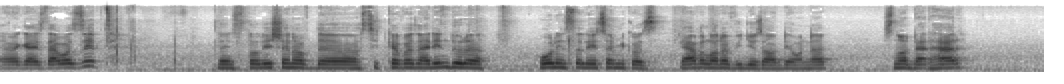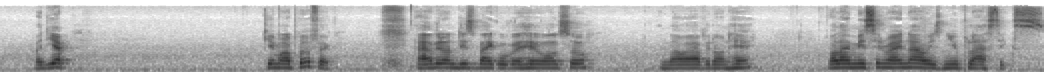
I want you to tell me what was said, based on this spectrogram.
Alright guys, that was it. The installation of the seat covers. I didn't do the whole installation because they have a lot of videos out there on that. It's not that hard. But yep. Came out perfect. I have it on this bike over here also. And now I have it on here. All I'm missing right now is new plastics.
